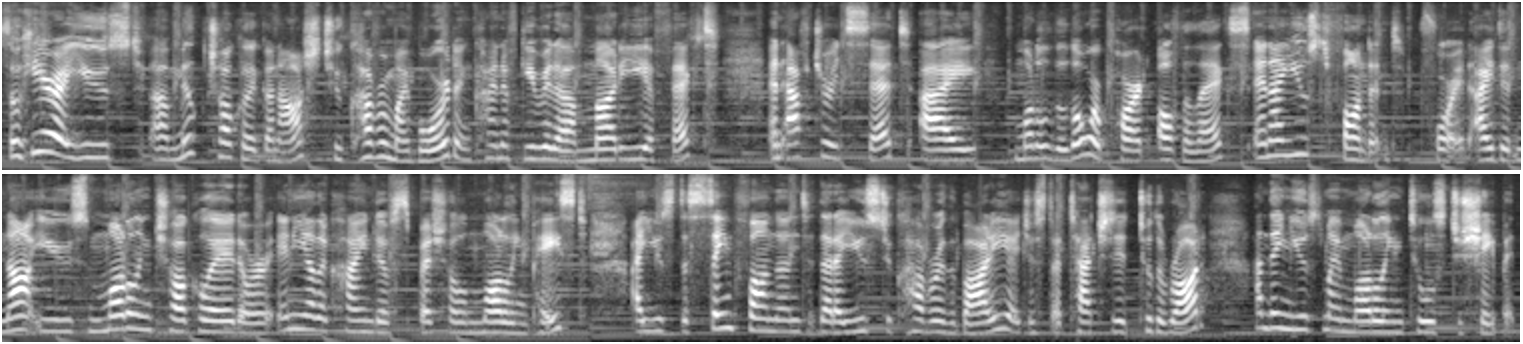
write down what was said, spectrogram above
So here I used uh, milk chocolate ganache to cover my board and kind of give it a muddy effect. And after it's set, I modeled the lower part of the legs and I used fondant for it. I did not use modeling chocolate or any other kind of special modeling paste. I used the same fondant that I used to cover the body. I just attached it to the rod and then used my modeling tools to shape it.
